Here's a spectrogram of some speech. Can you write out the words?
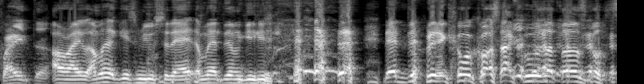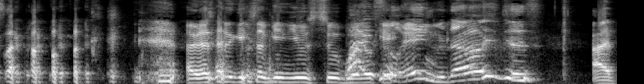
Right there. All right, I'm gonna get some used to that. I'm gonna have to give you that definitely didn't come across how cool as I thought it was gonna sound. I just have to get some getting used to, but Why okay. so angry, dog? He just I,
